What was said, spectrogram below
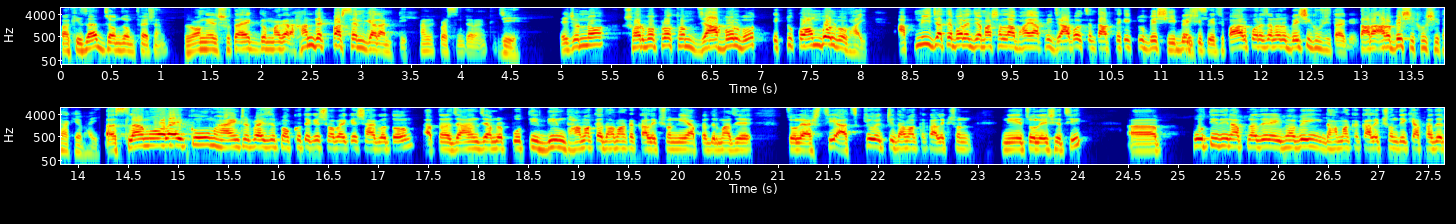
পাকিজা জমজম ফ্যাশন রঙের সুতা একদম মাগার hundred percent guarantee hundred percent guarantee জি। এই জন্য সর্বপ্রথম যা বলব একটু কম বলব ভাই। আপনি যাতে বলেন যে মাসাল্লাহ ভাই আপনি যা বলছেন তার থেকে একটু বেশি বেশি পেয়েছে। পাওয়ার পরে যেন আরও বেশি খুশি থাকে। তারা আরও বেশি খুশি থাকে ভাই। আসসালামু আলাইকুম হাই এন্টারপ্রাইজের পক্ষ থেকে সবাইকে স্বাগত আপনারা জানেন যে আমরা প্রতিদিন ধামাকা ধামাকা কালেকশন নিয়ে আপনাদের মাঝে চলে আসছি। আজকেও একটি ধামাকা কালেকশন নিয়ে চলে এসেছি। আহ, প্রতিদিন আপনাদের এইভাবেই ধামাকা কালেকশন দেখে আপনাদের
